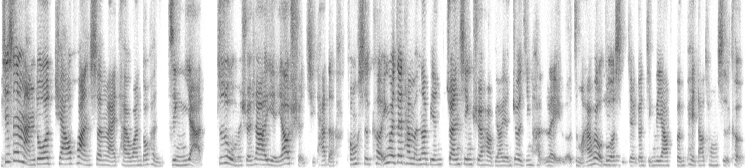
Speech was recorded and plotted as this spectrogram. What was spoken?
其实蛮多交换生来台湾都很惊讶，就是我们学校也要选其他的通识课，因为在他们那边专心学好表演就已经很累了，怎么还会有多的时间跟精力要分配到通识课？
